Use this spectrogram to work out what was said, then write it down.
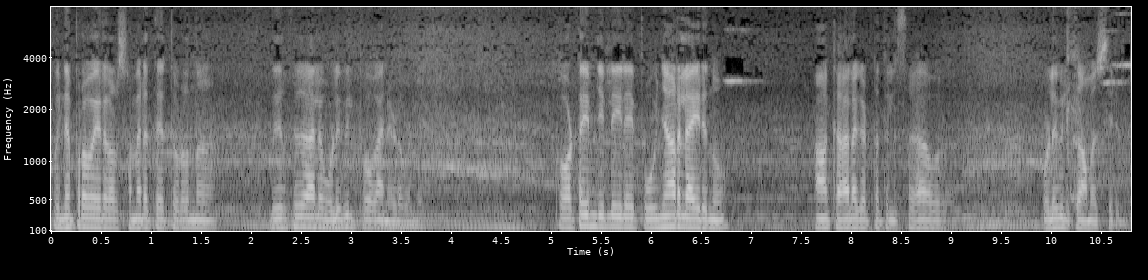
പുന്നപ്രവേലർ സമരത്തെ തുടർന്ന് ദീർഘകാലം ഒളിവിൽ പോകാൻ കോട്ടയം ജില്ലയിലെ പൂഞ്ഞാറിലായിരുന്നു ആ കാലഘട്ടത്തിൽ സഹാവ് ഒളിവിൽ താമസിച്ചിരുന്നു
